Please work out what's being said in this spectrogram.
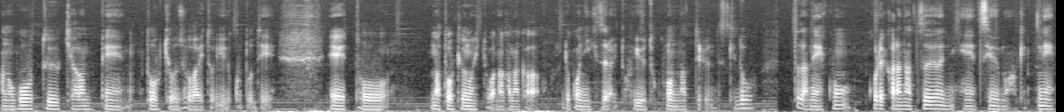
あの GoTo キャンペーン東京除外ということで、えっと、まあ、東京の人はなかなか旅行に行きづらいというところになってるんですけど、ただね、ここれから夏にね、梅雨も明けてね、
